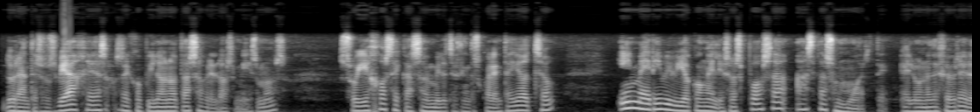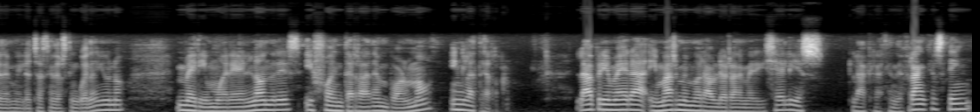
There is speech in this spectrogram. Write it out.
Durante sus viajes recopiló notas sobre los mismos. Su hijo se casó en 1848 y Mary vivió con él y su esposa hasta su muerte. El 1 de febrero de 1851, Mary muere en Londres y fue enterrada en Bournemouth, Inglaterra. La primera y más memorable obra de Mary Shelley es La creación de Frankenstein,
